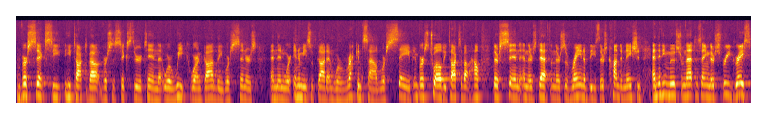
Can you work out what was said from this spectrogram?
In verse 6, he, he talked about verses 6 through 10 that we're weak, we're ungodly, we're sinners, and then we're enemies with God and we're reconciled, we're saved. In verse 12, he talks about how there's sin and there's death and there's a reign of these, there's condemnation. And then he moves from that to saying there's free grace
